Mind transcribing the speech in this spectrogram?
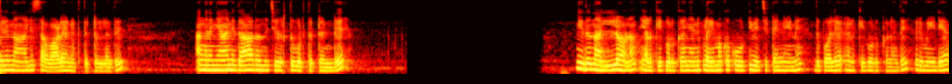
ഒരു നാല് സവാളയാണ് എടുത്തിട്ടുള്ളത്. അങ്ങനെ ഞാനിതാ അതൊന്ന് ചേർത്ത് കൊടുത്തിട്ടുണ്ട്. ഇത് നല്ലോണം ഇളക്കി കൊടുക്കുക. ഞാൻ ഫ്ലെയിമൊക്കെ കൂട്ടി വെച്ചിട്ട് തന്നെയാണ് ഇതുപോലെ ഇളക്കി കൊടുക്കുന്നത് ഒരു മീഡിയം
